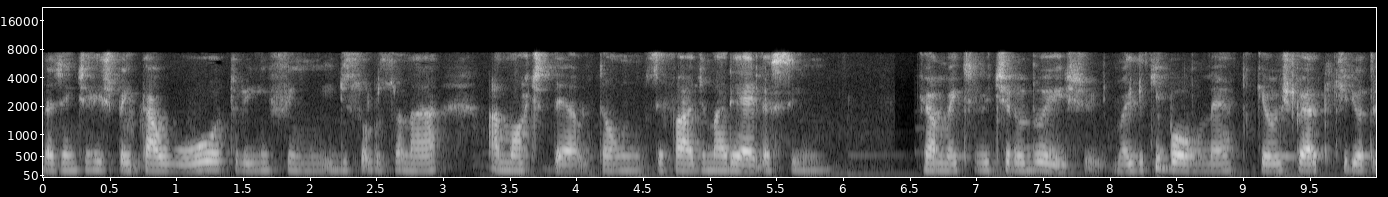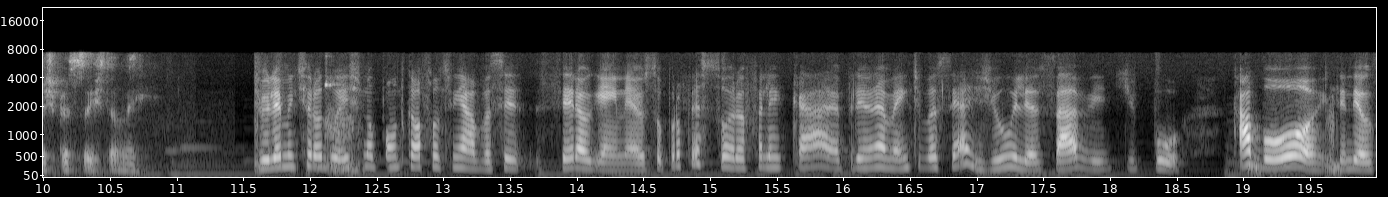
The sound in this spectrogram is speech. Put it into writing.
da gente respeitar o outro, e, enfim, e de solucionar a morte dela. Então, você fala de Marielle, assim, realmente me tirou do eixo. Mas e que bom, né? Porque eu espero que tire outras pessoas também. Júlia me tirou do eixo no ponto que ela falou assim: ah, você ser alguém, né? Eu sou professora. Eu falei, cara, primeiramente você é a Júlia, sabe? Tipo, acabou, entendeu?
